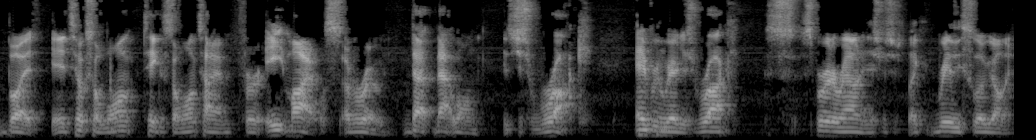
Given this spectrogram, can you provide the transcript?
but it took so long. Take us a long time for eight miles of road. That that long. It's just rock mm-hmm. everywhere, just rock spurred around, and it's just like really slow going.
